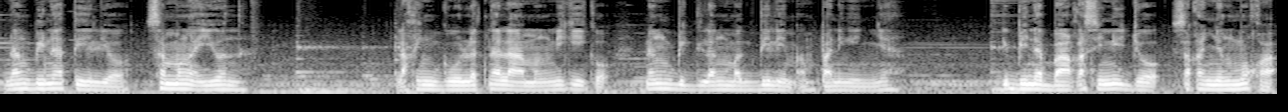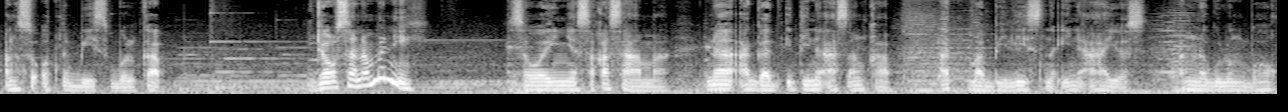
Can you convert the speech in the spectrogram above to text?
ng binatilyo sa mga iyon. Laking gulat na lamang ni Kiko nang biglang magdilim ang paningin niya. Ibinaba kasi ni Joe sa kanyang muka ang suot na baseball cap. Diyosa naman eh! Saway niya sa kasama na agad itinaas ang cap at mabilis na inaayos ang nagulong buhok.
